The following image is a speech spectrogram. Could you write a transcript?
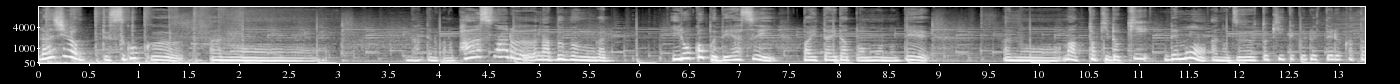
ラジオってすごくあのーていうのかなパーソナルな部分が色濃く出やすい媒体だと思うのであのまあ時々でもあのずっと聞いてくれてる方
